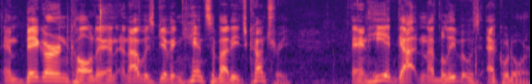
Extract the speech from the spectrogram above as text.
and Big Earn called in, and I was giving hints about each country, and he had gotten, I believe it was Ecuador,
